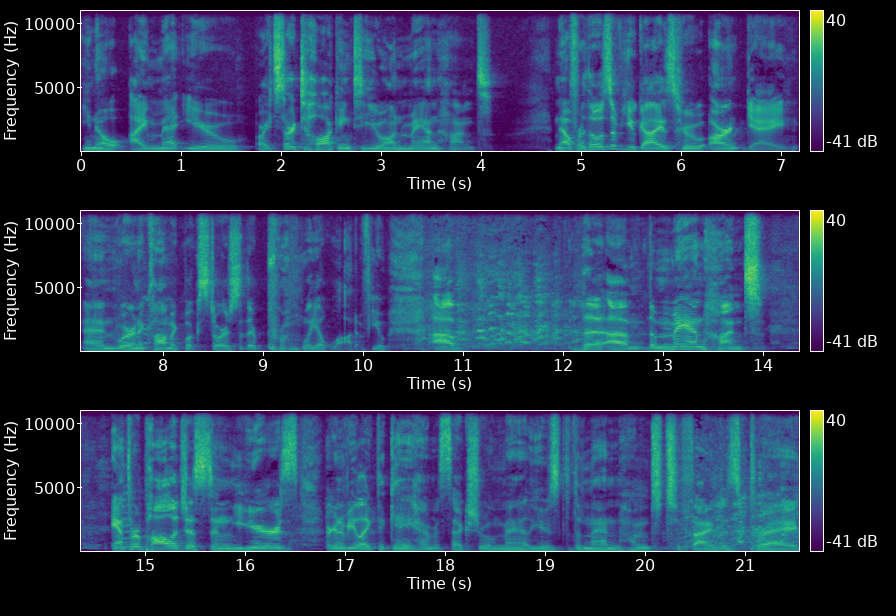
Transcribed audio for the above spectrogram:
You know, I met you, or I started talking to you on Manhunt. Now, for those of you guys who aren't gay, and we're in a comic book store, so there are probably a lot of you, um, the, um, the Manhunt anthropologists in years are going to be like the gay homosexual male used the manhunt to find his prey.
